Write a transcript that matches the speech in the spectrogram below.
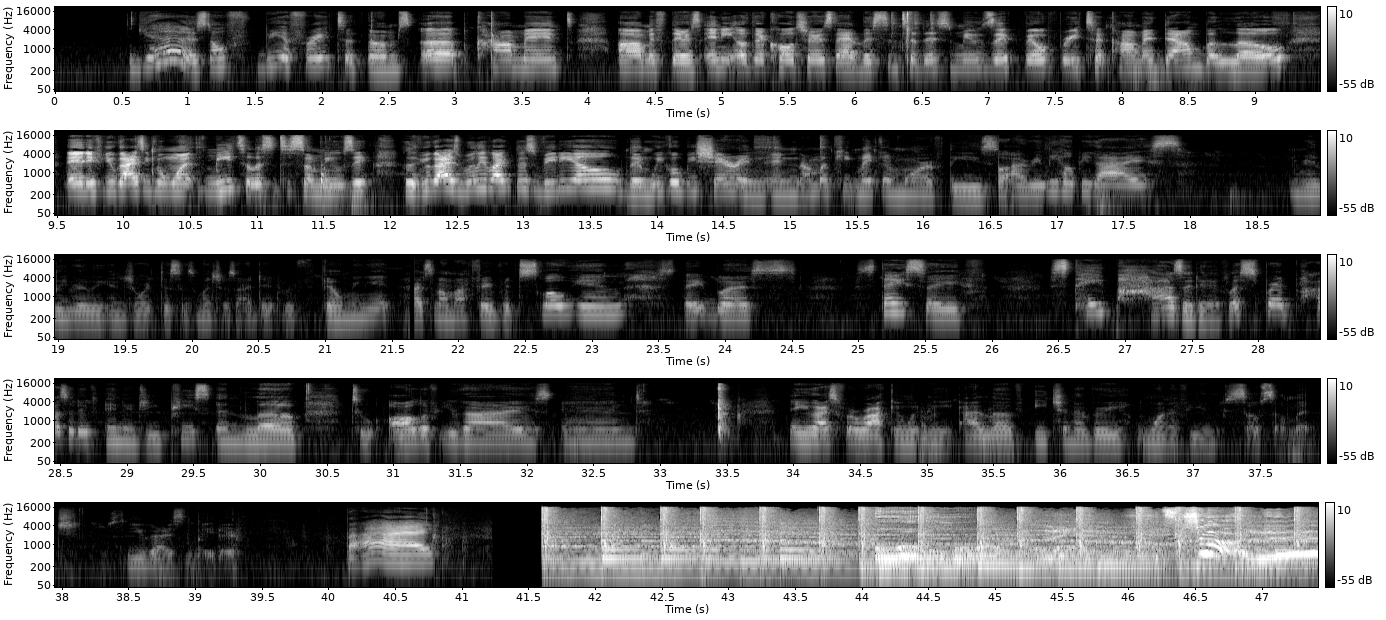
yes, don't be afraid to thumbs up, comment. Um if there's any other cultures that listen to this music, feel free to comment down below. And if you guys even want me to listen to some music, because if you guys really like this video, then we gonna be sharing and I'm gonna keep making more of these. So I really hope you guys really really enjoyed this as much as I did with filming it. that's not my favorite slogan, stay blessed, stay safe, stay positive. Let's spread positive energy, peace, and love to all of you guys. And thank you guys for rocking with me. I love each and every one of you so, so much. See you guys later. Bye. Whoa. It's Charlie.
